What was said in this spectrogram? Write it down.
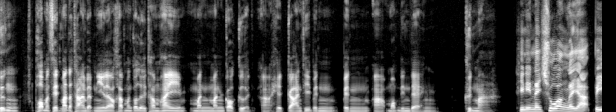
ซึ่งพอมาเซตมาตรฐานแบบนี้แล้วครับ มันก็เลยทำให้มันมันก็เกิดอ่าเหตุการณ์ที่เป็นเป็นอ่าม็อบดินแดงขึ้นมา ทีนี้ในช่วงระยะปี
